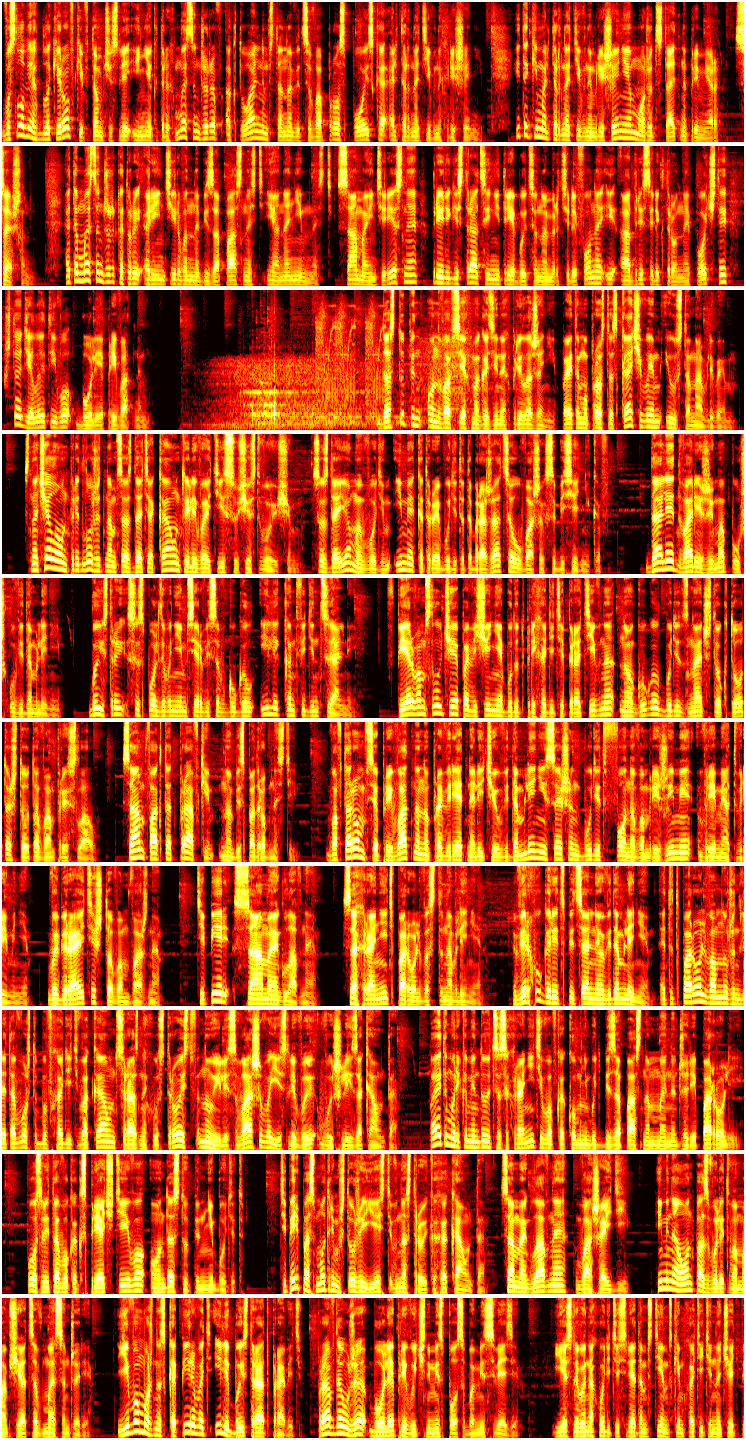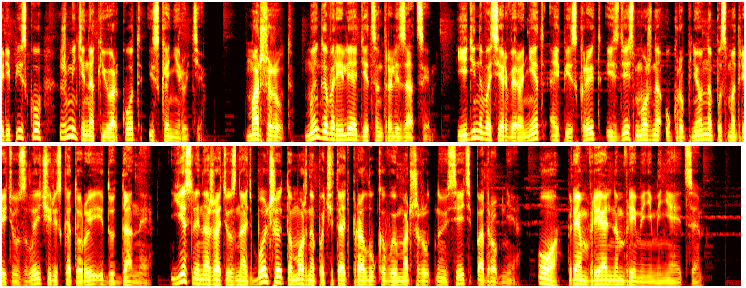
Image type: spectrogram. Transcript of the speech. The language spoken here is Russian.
В условиях блокировки, в том числе и некоторых мессенджеров, актуальным становится вопрос поиска альтернативных решений. И таким альтернативным решением может стать, например, Session. Это мессенджер, который ориентирован на безопасность и анонимность. Самое интересное, при регистрации не требуется номер телефона и адрес электронной почты, что делает его более приватным. Доступен он во всех магазинах приложений, поэтому просто скачиваем и устанавливаем. Сначала он предложит нам создать аккаунт или войти с существующим. Создаем и вводим имя, которое будет отображаться у ваших собеседников. Далее два режима push-уведомлений. Быстрый, с использованием сервисов Google, или конфиденциальный. В первом случае оповещения будут приходить оперативно, но Google будет знать, что кто-то что-то вам прислал. Сам факт отправки, но без подробностей. Во втором все приватно, но проверять наличие уведомлений Session будет в фоновом режиме время от времени. Выбирайте, что вам важно. Теперь самое главное. Сохранить пароль восстановления. Вверху горит специальное уведомление. Этот пароль вам нужен для того, чтобы входить в аккаунт с разных устройств, ну или с вашего, если вы вышли из аккаунта. Поэтому рекомендуется сохранить его в каком-нибудь безопасном менеджере паролей. После того, как спрячете его, он доступен не будет. Теперь посмотрим, что же есть в настройках аккаунта. Самое главное – ваш ID. Именно он позволит вам общаться в мессенджере. Его можно скопировать или быстро отправить, правда уже более привычными способами связи. Если вы находитесь рядом с тем, с кем хотите начать переписку, жмите на QR-код и сканируйте. Маршрут. Мы говорили о децентрализации. Единого сервера нет, IP скрыт, и здесь можно укрупненно посмотреть узлы, через которые идут данные. Если нажать «Узнать больше», то можно почитать про луковую маршрутную сеть подробнее. О, прям в реальном времени меняется.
